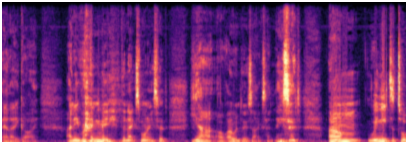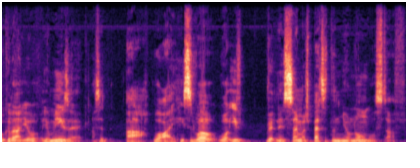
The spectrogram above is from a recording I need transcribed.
LA guy. And he rang me the next morning. He said, Yeah, I, I wouldn't do his accent. He said, um, We need to talk about your, your music. I said, Ah, why? He said, Well, what you've written is so much better than your normal stuff.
